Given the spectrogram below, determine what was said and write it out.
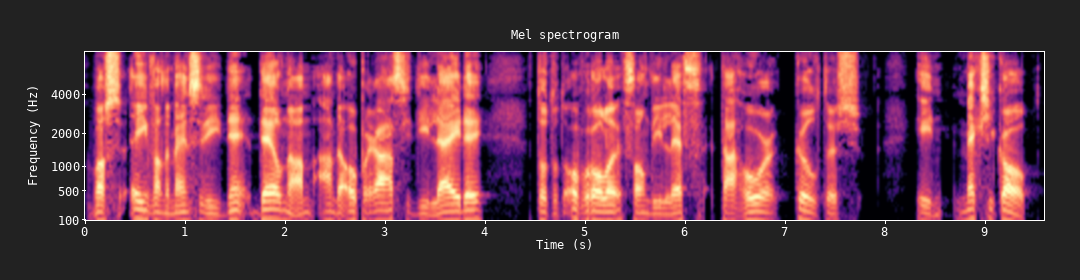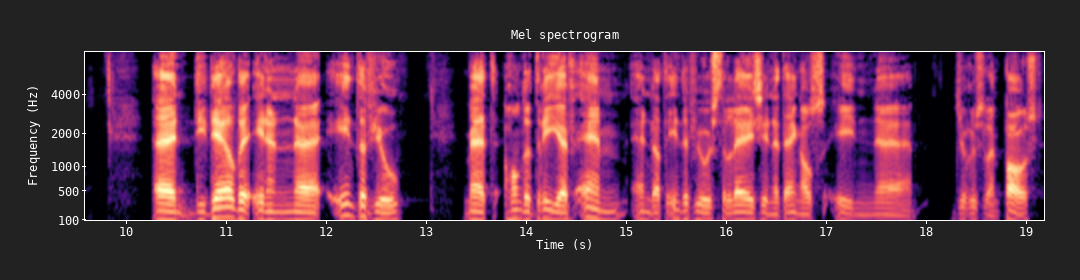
was een van de mensen die deelnam aan de operatie die leidde tot het oprollen van die Lef Tahor cultus in Mexico. En die deelde in een uh, interview met 103 FM, en dat interview is te lezen in het Engels in uh, Jerusalem Post,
